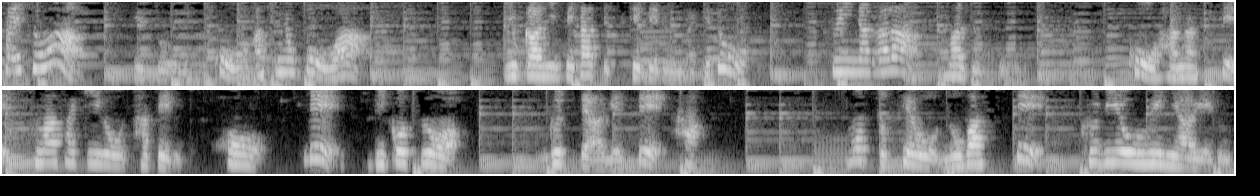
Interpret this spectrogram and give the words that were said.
最初は、えっ、と、こう、足の甲は、床にペタってつけてるんだけど、吸いながら、まずこう、甲を離して、つま先を立てる。ほうで、尾骨をグッて上げて、う。は。もっと手を伸ばして、首を上に上げる。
